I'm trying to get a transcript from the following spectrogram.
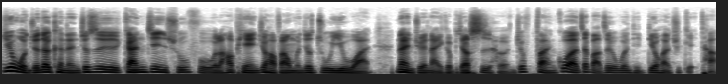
因为我觉得可能就是干净舒服，然后便宜就好，反正我们就住一晚。那你觉得哪一个比较适合？你就反过来再把这个问题丢回去给他，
